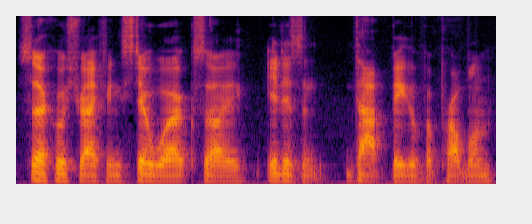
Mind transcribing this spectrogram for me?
circle strafing still works, so it isn't that big of a problem.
